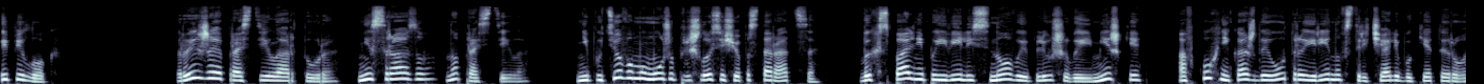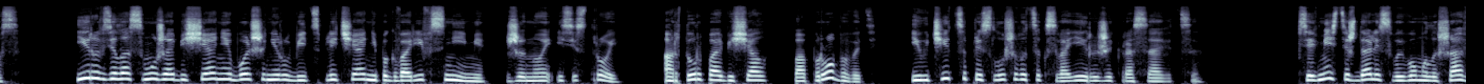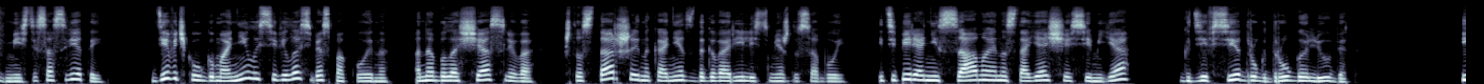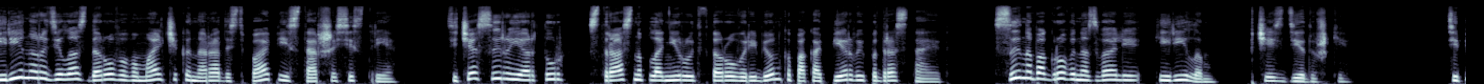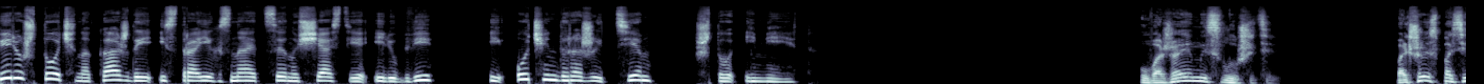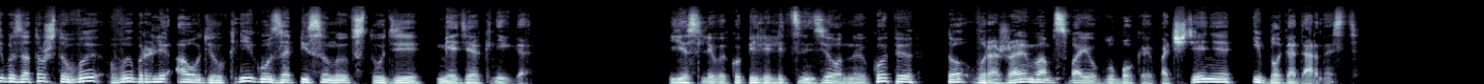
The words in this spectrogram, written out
Эпилог. Рыжая простила Артура. Не сразу, но простила. Непутевому мужу пришлось еще постараться. В их спальне появились новые плюшевые мишки, а в кухне каждое утро Ирину встречали букеты роз. Ира взяла с мужа обещание больше не рубить с плеча, не поговорив с ними, женой и сестрой. Артур пообещал попробовать и учиться прислушиваться к своей рыжей красавице. Все вместе ждали своего малыша вместе со Светой. Девочка угомонилась и вела себя спокойно. Она была счастлива, что старшие наконец договорились между собой. И теперь они самая настоящая семья, где все друг друга любят. Ирина родила здорового мальчика на радость папе и старшей сестре. Сейчас Ира и Артур страстно планируют второго ребенка, пока первый подрастает. Сына Багровы назвали Кириллом в честь дедушки. Теперь уж точно каждый из троих знает цену счастья и любви и очень дорожит тем, что имеет. Уважаемый слушатель, большое спасибо за то, что вы выбрали аудиокнигу, записанную в студии «Медиакнига». Если вы купили лицензионную копию, то выражаем вам свое глубокое почтение и благодарность.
